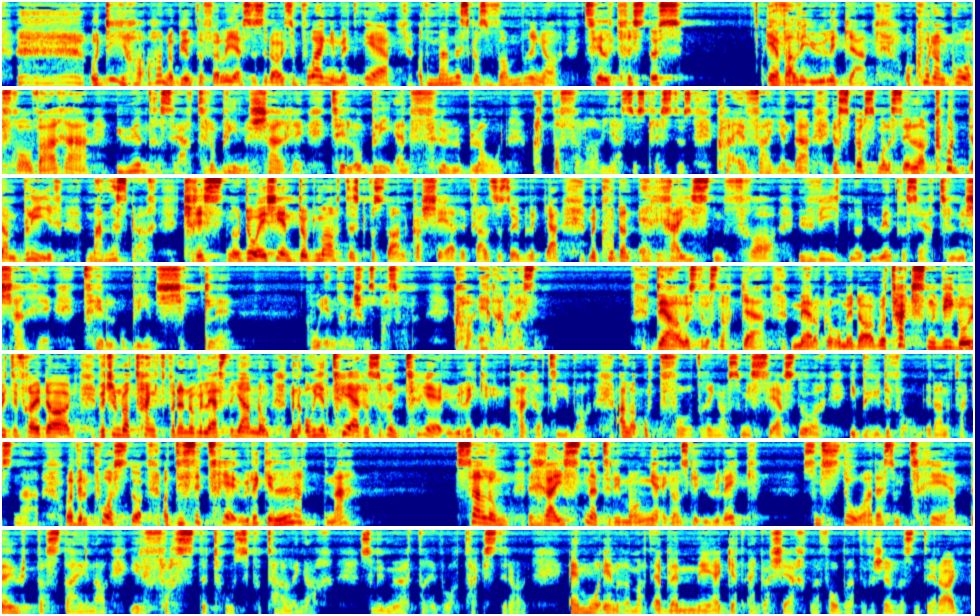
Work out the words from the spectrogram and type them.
Og de, Han har begynt å følge Jesus i dag. Så poenget mitt er at menneskers vandringer til Kristus er veldig ulike. Og hvordan gå fra å være uinteressert til å bli nysgjerrig til å bli en full-blown etterfølger av Jesus Kristus. Hva er veien der? Ja, Spørsmålet stiller hvordan blir mennesker kristne? Og Da er ikke i en dogmatisk forstand hva skjer i frelsesøyeblikket, men hvordan er reisen fra uvitende og uinteressert til nysgjerrig til å bli en skikkelig god indremisjonsperson? Hva er den reisen? Det jeg har lyst til å snakke med dere om i dag. Og Teksten vi går ut ifra i dag, vet ikke om du har tenkt på det når vi leste gjennom, men orienteres rundt tre ulike imperativer eller oppfordringer som vi ser står i bydeform i denne teksten. her. Og jeg vil påstå at disse tre ulike leddene, selv om reisene til de mange er ganske ulike, som står det som tre bautasteiner i de fleste trosfortellinger som vi møter i vår tekst i dag. Jeg må innrømme at jeg ble meget engasjert når jeg forberedte forkynnelsen til i dag.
